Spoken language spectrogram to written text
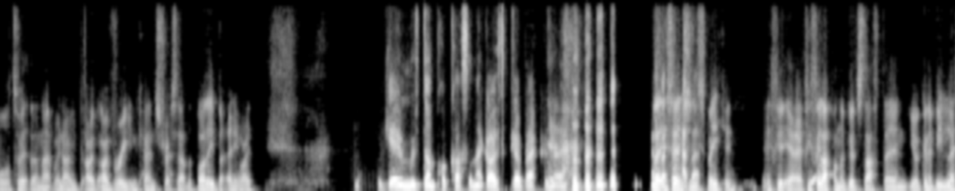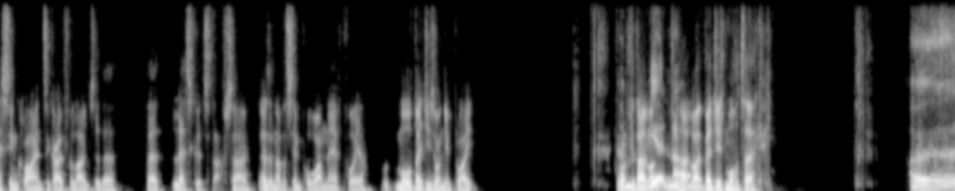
more to it than that. We know overeating can stress out the body, but anyway. Again, we've done podcasts on that, guys. Go back and. Yeah. Uh, but essentially speaking, if you yeah if you fill up on the good stuff, then you're going to be less inclined to go for loads of the the less good stuff. So there's another simple one there for you. More veggies on your plate. If you don't like, yeah, no. if you don't like veggies, more turkey. Uh,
